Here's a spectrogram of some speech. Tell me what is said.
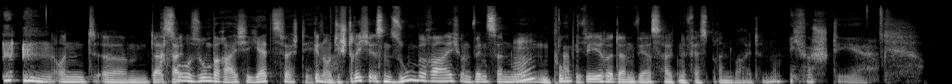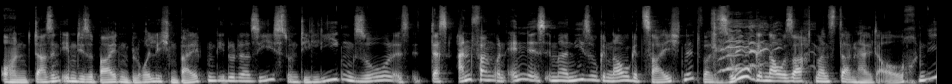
Und ähm, das Ach so, halt, Zoom-Bereiche, jetzt verstehe ich. Genau, die Striche ist ein Zoom-Bereich und wenn es dann nur hm? ein Punkt wäre, dann wäre es halt eine Festbrennweite. Ne? Ich verstehe. Und da sind eben diese beiden bläulichen Balken, die du da siehst, und die liegen so. Das Anfang und Ende ist immer nie so genau gezeichnet, weil so genau sagt man es dann halt auch nie.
